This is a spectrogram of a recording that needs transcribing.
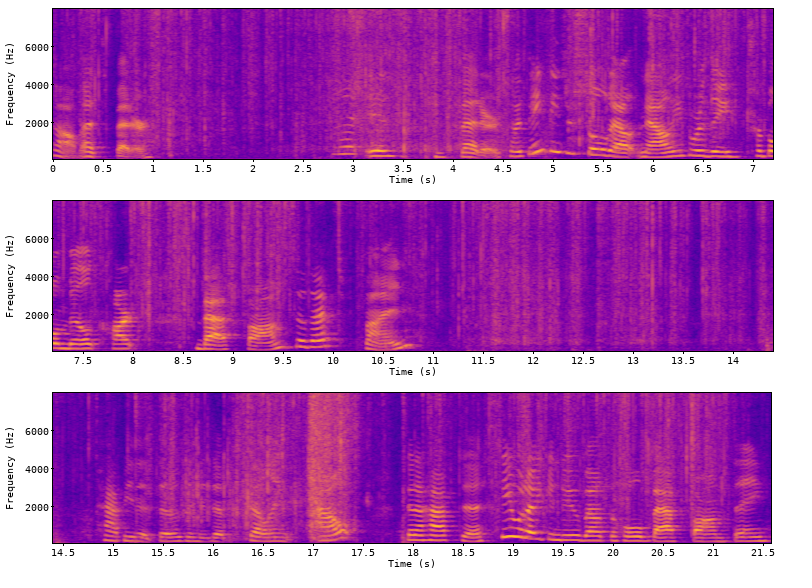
oh, that's better. That is better. So I think these are sold out now. These were the triple milk heart bath bombs. So that's fun. Happy that those ended up selling out. Gonna have to see what I can do about the whole bath bomb thing.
